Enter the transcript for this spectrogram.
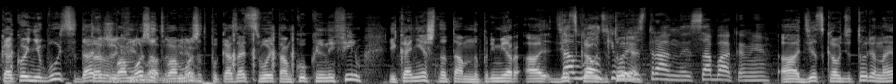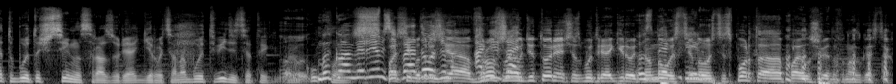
какой-нибудь, да, вам может, вам может показать свой там кукольный фильм, и, конечно, там, например, а, детская аудитория. были странные с собаками. А детская аудитория на это будет очень сильно сразу реагировать, она будет видеть этой э, куклы. Мы к вам вернемся Спасибо, и продолжим друзья. Взрослая аудитория сейчас будет реагировать на новости новости спорта. Павел Шведов у нас в гостях.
